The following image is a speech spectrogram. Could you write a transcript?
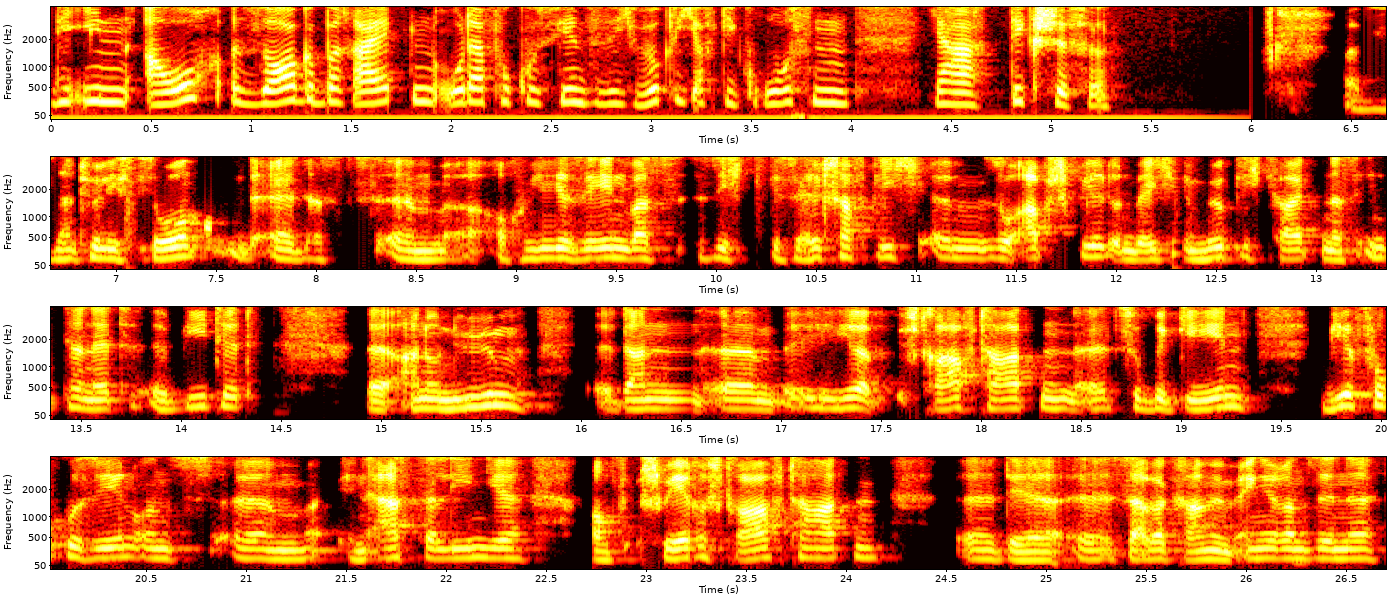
die Ihnen auch Sorge bereiten oder fokussieren Sie sich wirklich auf die großen ja, Dickschiffe? Also es ist natürlich so, äh, dass ähm, auch wir sehen, was sich gesellschaftlich ähm, so abspielt und welche Möglichkeiten das Internet äh, bietet, äh, anonym dann ähm, hier Straftaten zu begehen. Wir fokussieren uns in erster Linie auf schwere Straftaten der Cybercrime im engeren Sinne,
